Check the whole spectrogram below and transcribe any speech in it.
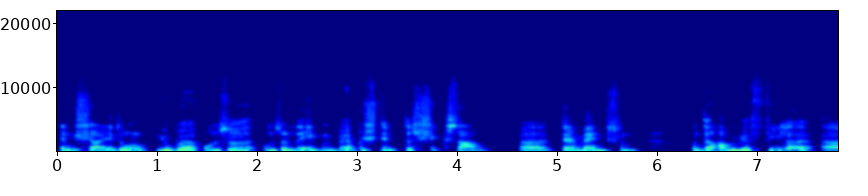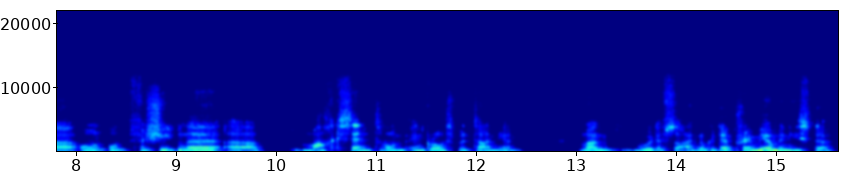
Entscheidung über unser, unser Leben? Wer bestimmt das Schicksal äh, der Menschen? Und da haben wir viele äh, und, und, verschiedene äh, Machtzentren in Großbritannien man würde sagen, der Premierminister.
